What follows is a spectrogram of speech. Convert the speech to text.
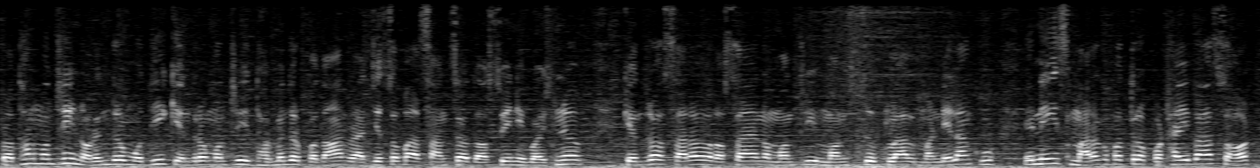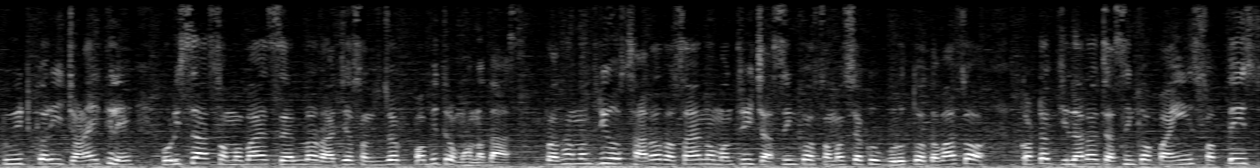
प्रधानमन्त्री नरेन्द्र मोदी केन्द्रमन्त्री धर्मेन्द्र प्रधान राज्यसभा सांसद अश्विनी वैष्णव केन्द्र सार रसायन मन्त्री मनसुख लाल मण्डेलामारकपत्र पठाइ ट्विट गरिवाय सेल र राज्य संयोजक पवित्र मोहन दास प्रधानमन्त्री सार रसन मन्त्री चासीको समस्याको गुरुत्व कटक जाषी सतैस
